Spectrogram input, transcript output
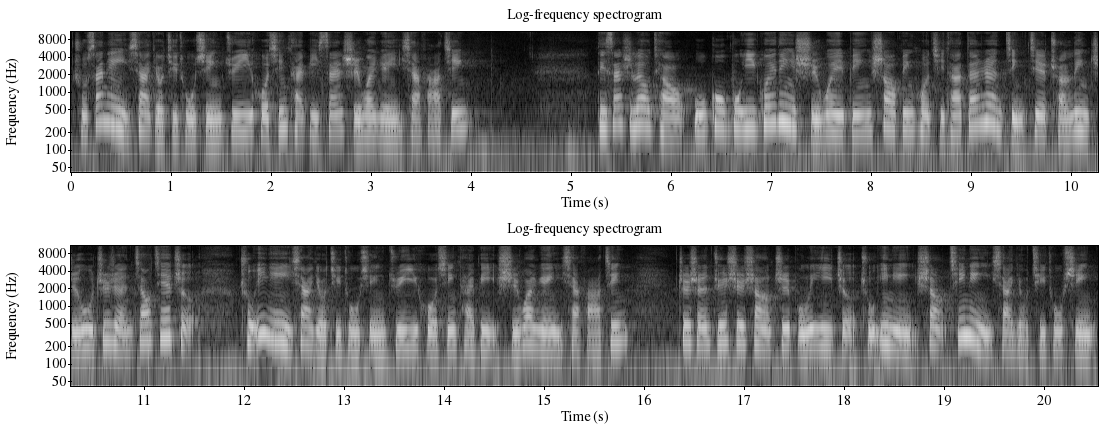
处三年以下有期徒刑、拘役或新台币三十万元以下罚金。第三十六条，无故不依规定使卫兵、哨兵或其他担任警戒、传令职务之人交接者，处一年以下有期徒刑、拘役或新台币十万元以下罚金；致生军事上之不利益者，处一年以上七年以下有期徒刑。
